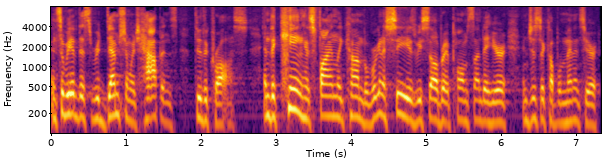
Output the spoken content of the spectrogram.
And so we have this redemption which happens through the cross. And the king has finally come. But we're going to see as we celebrate Palm Sunday here in just a couple minutes here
